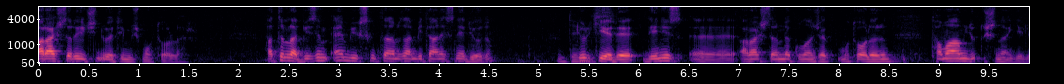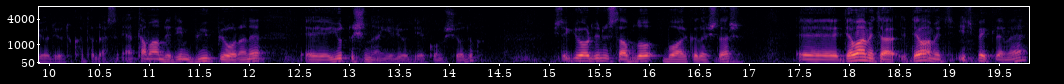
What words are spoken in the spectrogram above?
araçları için üretilmiş motorlar. Hatırla bizim en büyük sıkıntılarımızdan bir tanesi ne diyordum? Deniz. Türkiye'de deniz e, araçlarında kullanacak motorların tamamı yurt dışından geliyor diyorduk hatırlarsın. Yani tamam dediğim büyük bir oranı e, yurt dışından geliyor diye konuşuyorduk. İşte gördüğünüz tablo bu arkadaşlar. E, devam et, devam et. Hiç bekleme.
